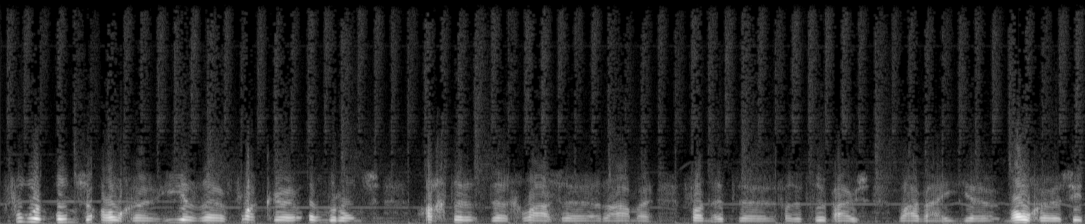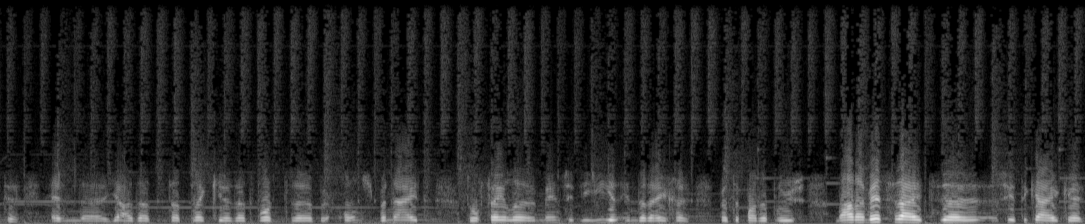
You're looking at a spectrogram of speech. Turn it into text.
voor onze ogen. Hier eh, vlak eh, onder ons, achter de glazen ramen van het, eh, van het clubhuis waar wij eh, mogen zitten. En eh, ja, dat, dat plekje dat wordt ons benijd door vele mensen die hier in de regen met de paraplu's naar een wedstrijd zitten kijken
